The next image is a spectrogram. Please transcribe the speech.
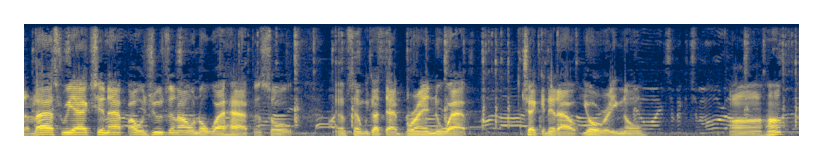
The last reaction app I was using, I don't know what happened. So, you know what I'm saying? We got that brand new app. Checking it out. You already know. Uh huh.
